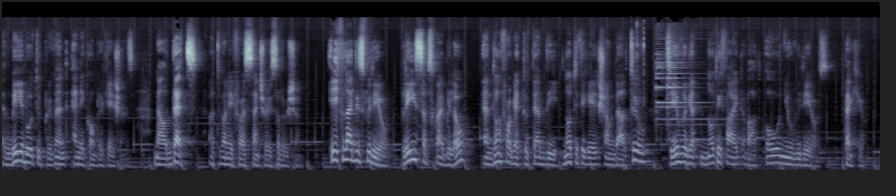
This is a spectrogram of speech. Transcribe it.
and be able to prevent any complications. Now that's a 21st century solution. If you like this video, please subscribe below and don't forget to tap the notification bell too so you will get notified about all new videos. Thank you.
